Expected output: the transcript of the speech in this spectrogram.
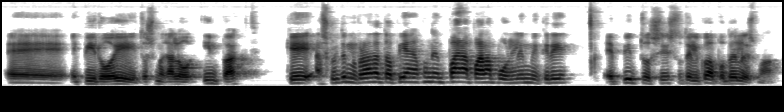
ε, επιρροή, τόσο μεγάλο impact και ασχολείται με πράγματα τα οποία έχουν πάρα, πάρα πολύ μικρή επίπτωση στο τελικό αποτέλεσμα.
